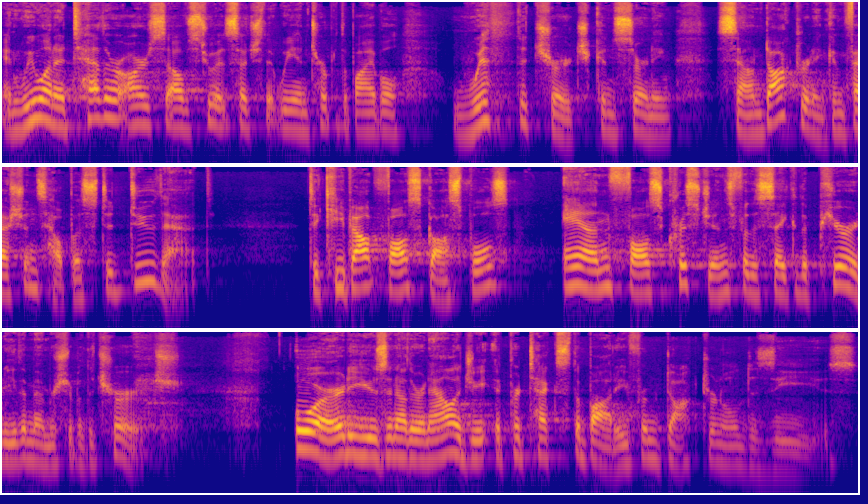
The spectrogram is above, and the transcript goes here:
And we want to tether ourselves to it such that we interpret the Bible with the church concerning sound doctrine. And confessions help us to do that, to keep out false gospels and false Christians for the sake of the purity of the membership of the church. Or, to use another analogy, it protects the body from doctrinal disease.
